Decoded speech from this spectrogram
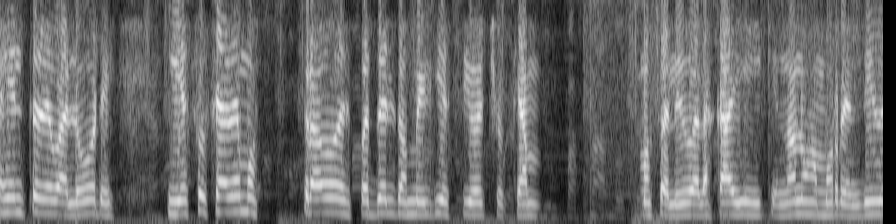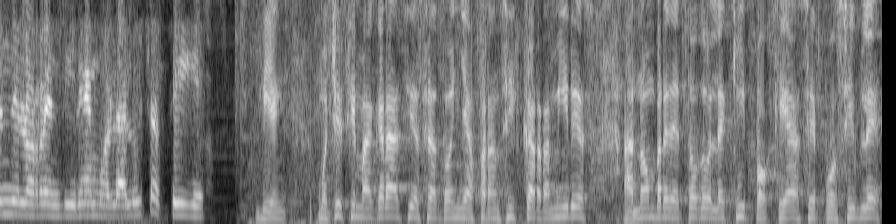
gente de valores y eso se ha demostrado después del 2018 que hemos salido a las calles y que no nos hemos rendido ni lo rendiremos. La lucha sigue. Bien, muchísimas gracias a doña Francisca Ramírez, a nombre de todo el equipo que hace posible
